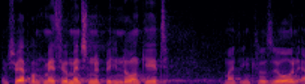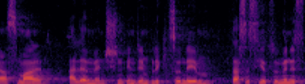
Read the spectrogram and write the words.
im Schwerpunktmäßig um Menschen mit Behinderung geht, meint Inklusion erstmal alle Menschen in den Blick zu nehmen. Das ist hier zumindest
